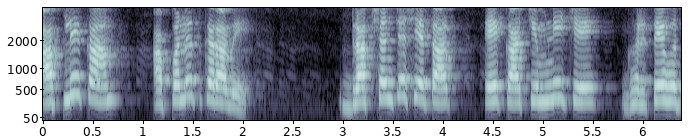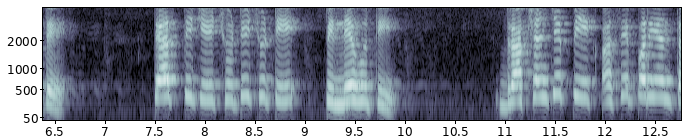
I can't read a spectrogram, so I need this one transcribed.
आपले काम आपणच करावे. द्राक्षांच्या शेतात एका चिमणीचे घरटे होते. त्यात तिची छोटी छोटी पिल्ले होती. द्राक्षांचे पीक असेपर्यंत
